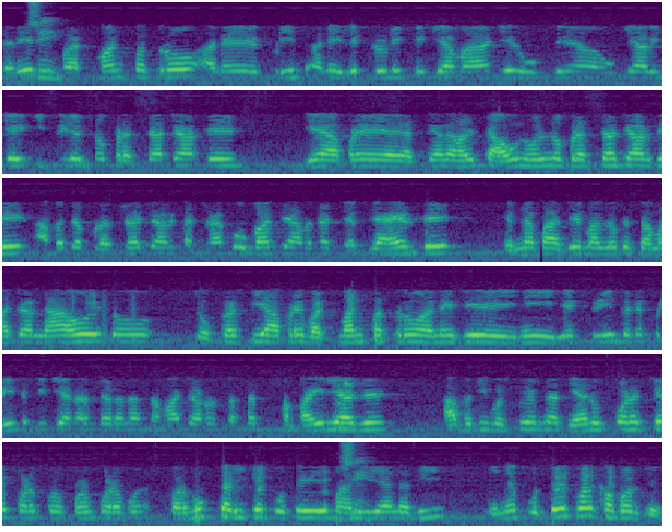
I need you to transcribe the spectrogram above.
દરેક જી. વર્તમાન પત્રો અને પ્રિન્ટ અને ઇલેક્ટ્રોનિક મીડિયામાં જે ઉગ્યા ઉગ્યા વિજય ટીપીએસ નો ભ્રષ્ટાચાર છે જે આપણે અત્યારે હાલ ટાઉન હોલ નો ભ્રષ્ટાચાર છે આ બધા ભ્રષ્ટાચાર કચરા કોભા છે આ બધા જગજાહેર છે. એમના પાસે માનો કે સમાચાર ના હોય તો ચોક્કસથી આપણે વર્તમાન પત્રો અને જે એની ઇલેક્ટ્રોનિક અને પ્રિન્ટ મીડિયાના અંદરના સમાચારો સતત છપાઈ રહ્યા છે. આ બધી વસ્તુ એમના ધ્યાન ઉપર જ છે પણ પણ- પણ પ્રમુખ તરીકે પોતે એ માની રહ્યા નથી. એને પોતે પણ ખબર છે.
